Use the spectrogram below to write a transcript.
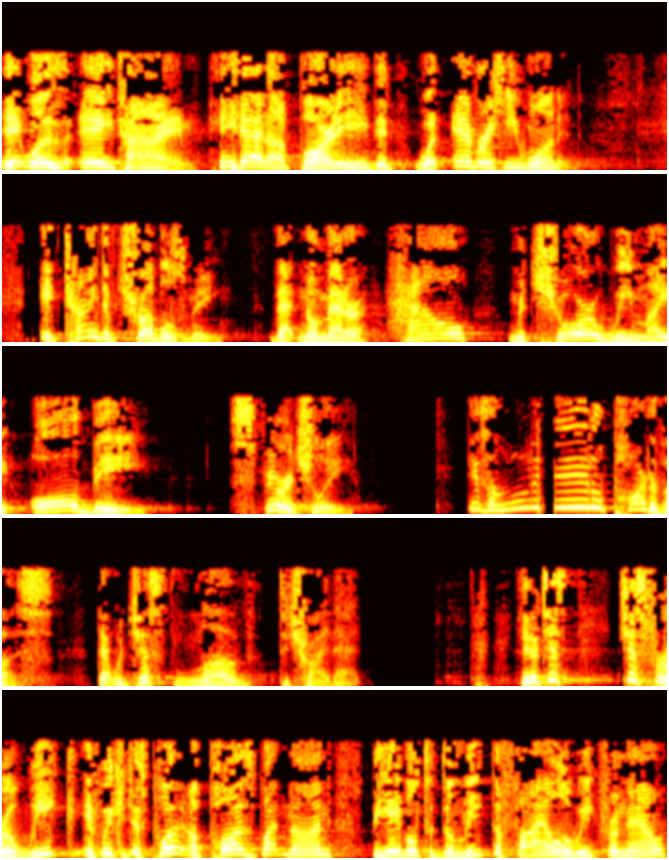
it was a time. He had a party. He did whatever he wanted. It kind of troubles me that no matter how mature we might all be spiritually, there's a little part of us that would just love to try that. You know, just, just for a week, if we could just put a pause button on, be able to delete the file a week from now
